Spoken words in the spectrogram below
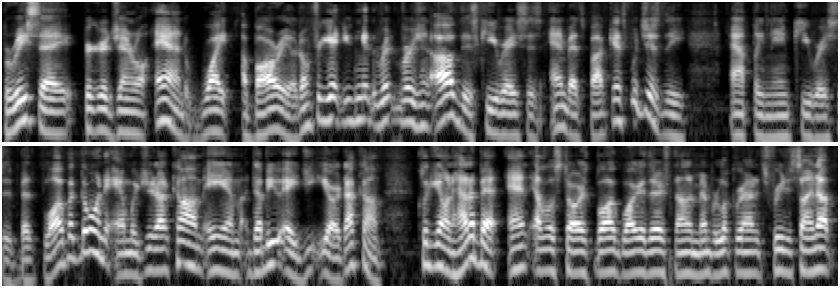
Barise, Brigadier General, and White Abarrio. Don't forget, you can get the written version of this Key Races and Bets podcast, which is the aptly named Key Races Bets blog, by going to amwager.com, A-M-W-A-G-E-R.com, clicking on How to Bet and Ella Star's blog. While you're there, if not a member, look around. It's free to sign up.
